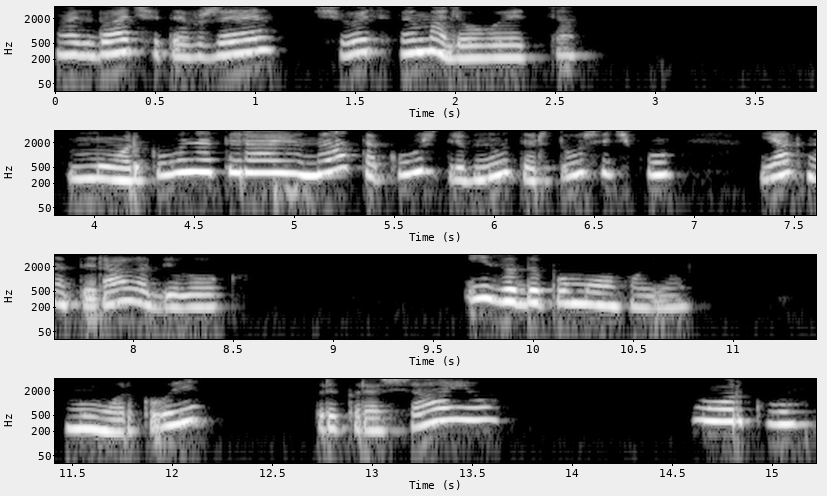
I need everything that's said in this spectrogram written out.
Ось бачите, вже щось вимальовується. Моркву натираю на таку ж дрібну тертушечку, як натирала білок. І за допомогою моркви прикрашаю моркву.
